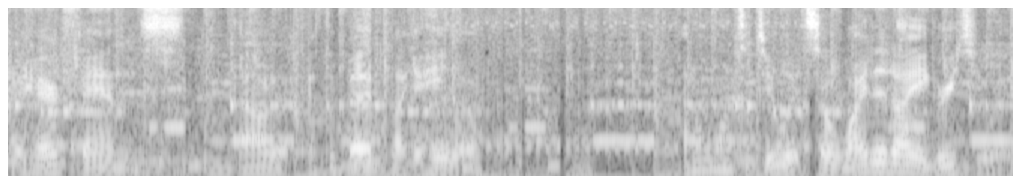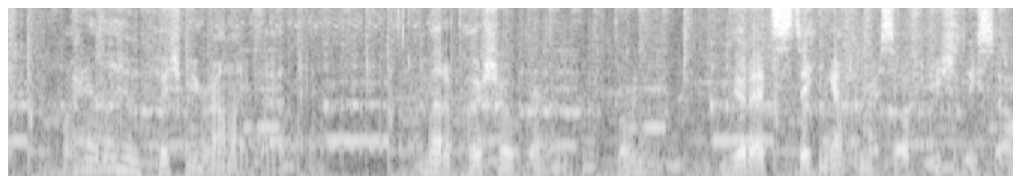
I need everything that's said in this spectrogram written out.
Her hair fans out at the bed like a halo. I don't want to do it, so why did I agree to it? Why did I let him push me around like that? I'm not a pushover. I'm going I'm good at sticking up for myself usually, so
